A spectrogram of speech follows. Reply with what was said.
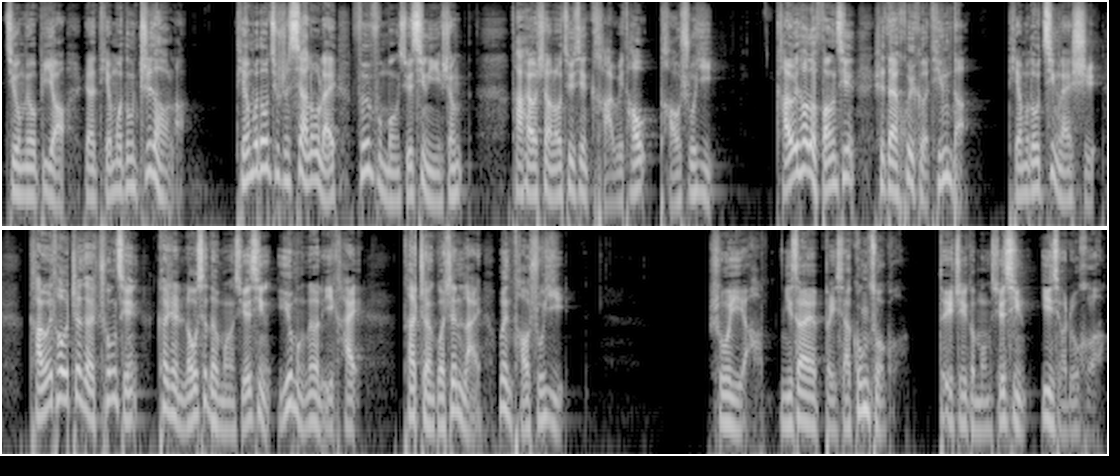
就没有必要让田默东知道了。田默东就是下楼来吩咐孟学庆一声，他还要上楼去见卡维涛、陶书义。卡维涛的房间是在会客厅的。田默东进来时，卡维涛站在窗前，看着楼下的孟学庆与孟乐离开。他转过身来问陶书义：“书义啊，你在北峡工作过，对这个孟学庆印象如何？”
